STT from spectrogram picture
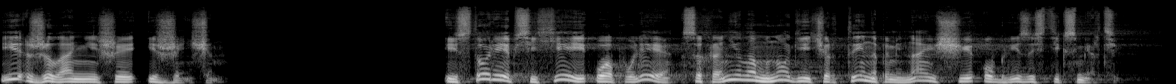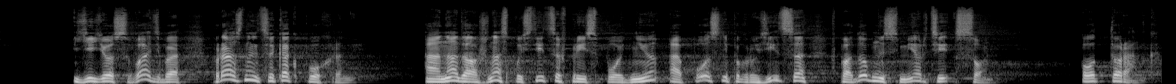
и желаннейшее из женщин. История психеи у Апулея сохранила многие черты, напоминающие о близости к смерти. Ее свадьба празднуется как похороны. Она должна спуститься в преисподнюю, а после погрузиться в подобный смерти сон. Отто Ранг.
